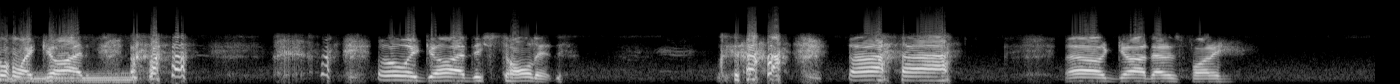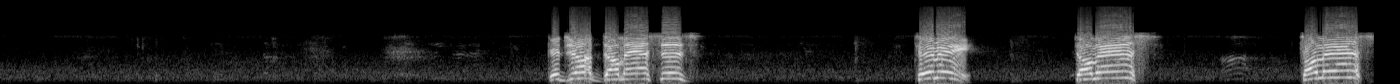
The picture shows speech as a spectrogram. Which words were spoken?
Oh my god. oh my god, they stalled it. oh god, that is funny. Good job, dumbasses! Timmy! Dumbass! Dumbass!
